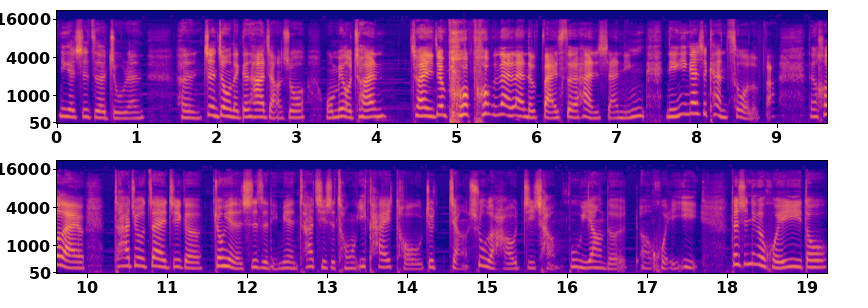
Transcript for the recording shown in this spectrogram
那个狮子的主人很郑重的跟他讲说：我没有穿。”穿一件破破烂烂的白色汗衫，您您应该是看错了吧？但后来他就在这个中野的狮子里面，他其实从一开头就讲述了好几场不一样的呃回忆，但是那个回忆都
